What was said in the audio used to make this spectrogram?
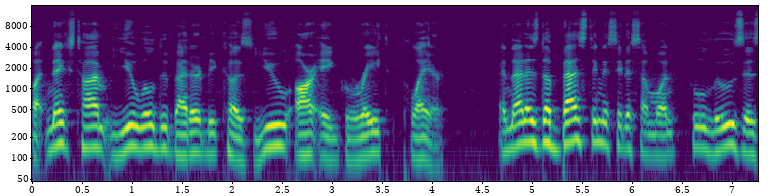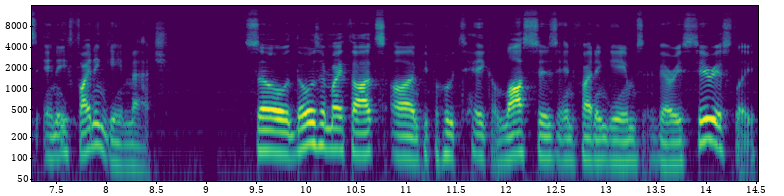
but next time you will do better because you are a great player. And that is the best thing to say to someone who loses in a fighting game match. So those are my thoughts on people who take losses in fighting games very seriously.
